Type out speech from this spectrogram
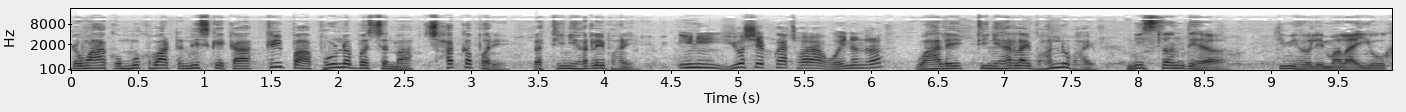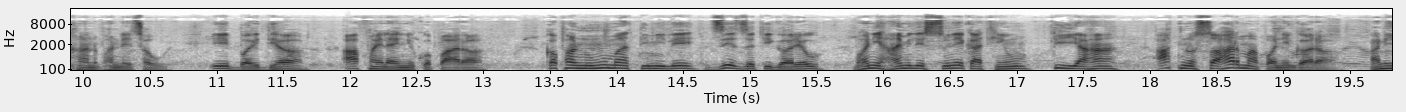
र उहाँको मुखबाट निस्केका कृपा पूर्ण वचनमा छक्क परे र तिनीहरूले भने यिनी योसेफका छोरा होइनन् र? उहाँले तिनीहरूलाई भन्नुभयो। निसन्देह तिमीहरूले मलाई यो उखान भन्नेछौ। ए वैद्य आफैलाई निको पार। कफानुहुमा तिमीले जे जति गर्यौ भनी हामीले सुनेका थियौँ ती यहाँ आफ्नो सहरमा पनि गर। अनि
